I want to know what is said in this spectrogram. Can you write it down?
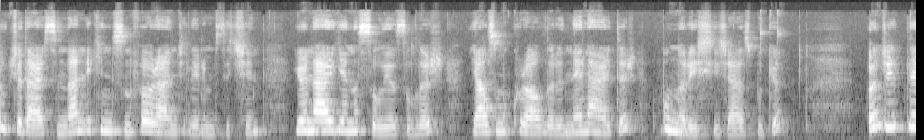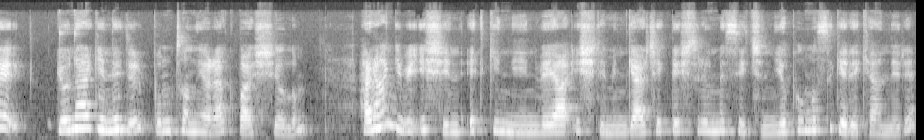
Türkçe dersinden ikinci sınıf öğrencilerimiz için yönerge nasıl yazılır, yazma kuralları nelerdir bunları işleyeceğiz bugün. Öncelikle yönerge nedir bunu tanıyarak başlayalım. Herhangi bir işin, etkinliğin veya işlemin gerçekleştirilmesi için yapılması gerekenleri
